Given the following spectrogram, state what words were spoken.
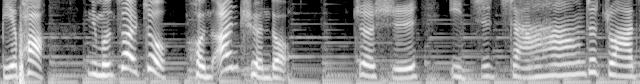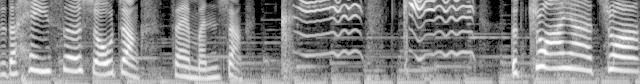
别怕，你们在这很安全的。”这时，一只长着爪子的黑色手掌在门上“叽叽”的抓呀抓。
